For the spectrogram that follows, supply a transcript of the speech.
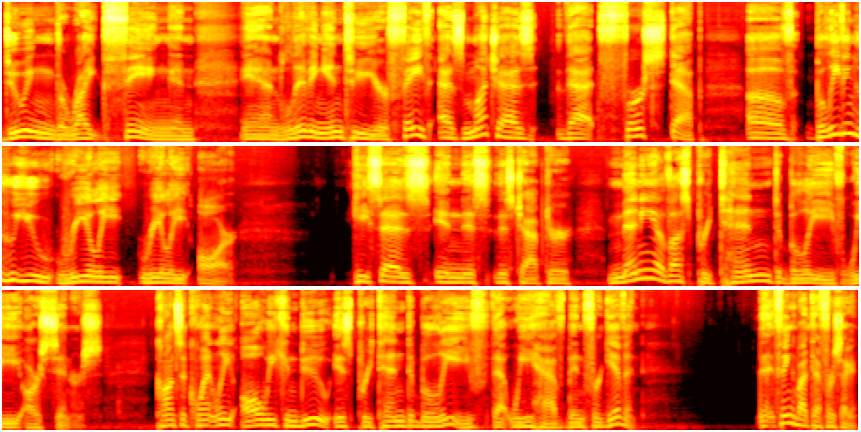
doing the right thing and and living into your faith as much as that first step of believing who you really really are. He says in this this chapter, many of us pretend to believe we are sinners. Consequently, all we can do is pretend to believe that we have been forgiven. Think about that for a second.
